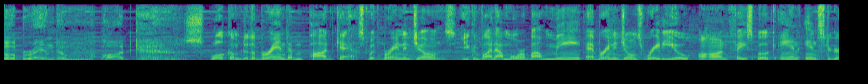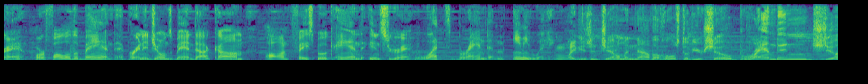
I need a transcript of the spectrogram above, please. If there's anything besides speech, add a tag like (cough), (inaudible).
The Brandom Podcast. Welcome to the Brandon Podcast with Brandon Jones. You can find out more about me at Brandon Jones Radio on Facebook and Instagram, or follow the band at BrandonJonesBand.com on Facebook and Instagram. What's Brandom anyway? Ladies and gentlemen, now the host of your show, Brandon Jones.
